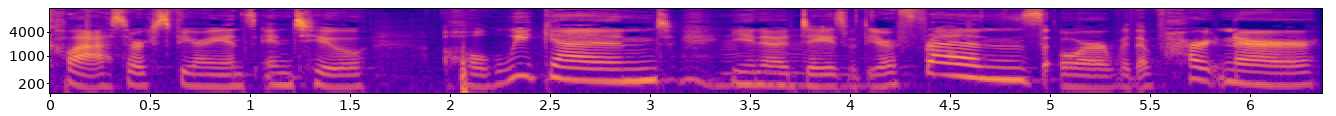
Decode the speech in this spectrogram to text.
class or experience into a whole weekend, mm-hmm. you know, days with your friends or with a partner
